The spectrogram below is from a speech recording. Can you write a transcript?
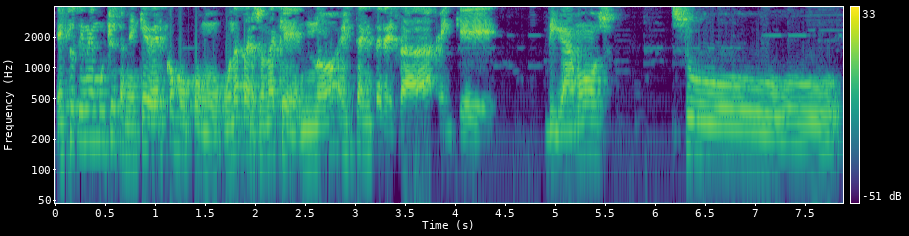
Esto tiene mucho también que ver como con una persona que no está interesada en que, digamos, su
